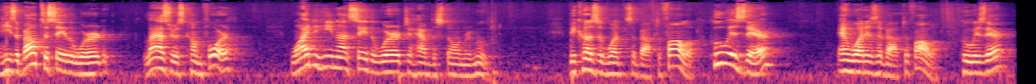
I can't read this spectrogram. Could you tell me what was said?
He's about to say the word, Lazarus, come forth. Why did he not say the word to have the stone removed? Because of what's about to follow. Who is there and what is about to follow? Who is there?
